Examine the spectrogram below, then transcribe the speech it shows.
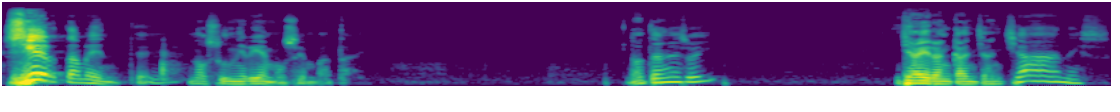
Ciertamente nos uniremos en batalla. ¿Notan eso ahí? Ya eran canchanchanes,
